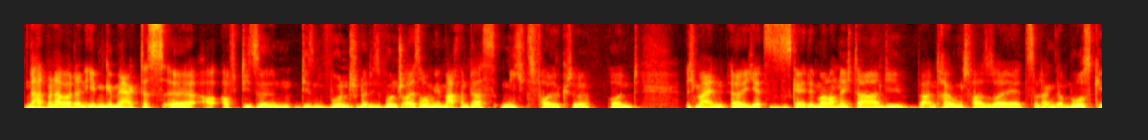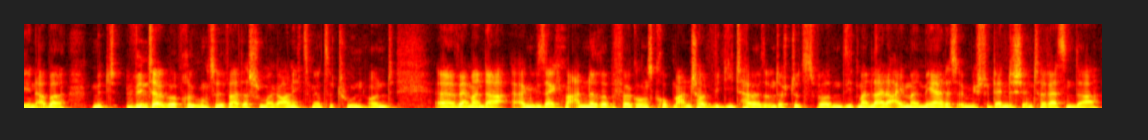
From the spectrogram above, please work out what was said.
Und da hat man aber dann eben gemerkt, dass äh, auf diesen, diesen Wunsch oder diese Wunschäußerung, wir machen das, nichts folgte. Und ich meine, äh, jetzt ist das Geld immer noch nicht da. Die Beantragungsphase soll ja jetzt so langsam losgehen, aber mit Winterüberbrückungshilfe hat das schon mal gar nichts mehr zu tun. Und äh, wenn man da irgendwie, sag ich mal, andere Bevölkerungsgruppen anschaut, wie die teilweise unterstützt würden, sieht man leider einmal mehr, dass irgendwie studentische Interessen da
